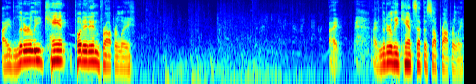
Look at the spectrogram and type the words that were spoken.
I literally can't put it in properly. I I literally can't set this up properly.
